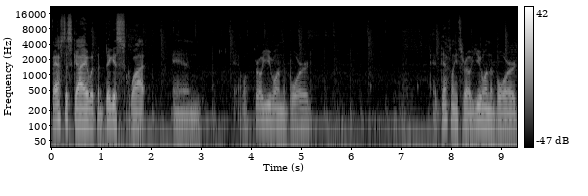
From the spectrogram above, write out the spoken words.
Fastest guy with the biggest squat. And yeah, we'll throw you on the board. And definitely throw you on the board.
